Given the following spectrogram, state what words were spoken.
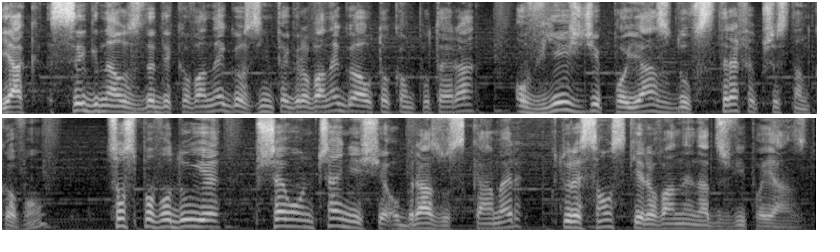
jak sygnał z dedykowanego, zintegrowanego autokomputera o wjeździe pojazdu w strefę przystankową, co spowoduje przełączenie się obrazu z kamer, które są skierowane na drzwi pojazdu.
